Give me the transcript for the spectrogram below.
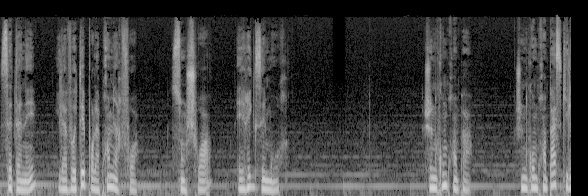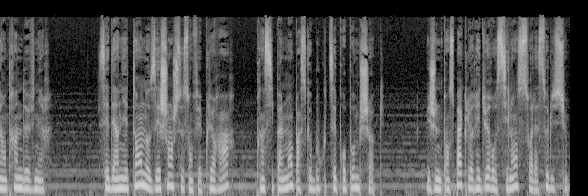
Cette année, il a voté pour la première fois. Son choix, Éric Zemmour. Je ne comprends pas. Je ne comprends pas ce qu'il est en train de devenir. Ces derniers temps, nos échanges se sont fait plus rares, principalement parce que beaucoup de ses propos me choquent. Mais je ne pense pas que le réduire au silence soit la solution.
